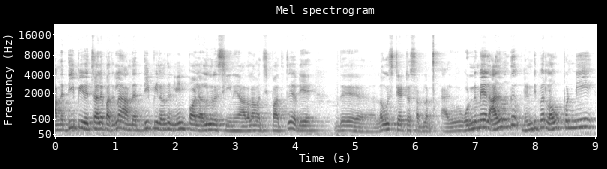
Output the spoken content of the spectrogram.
அந்த டிபி வச்சாலே பார்த்துக்கலாம் அந்த டிபியில் வந்து நிவின் பால் அழுகுற சீனு அதெல்லாம் வச்சு பார்த்துட்டு அப்படியே வந்து லவ் ஸ்டேட்டஸ் அப்படிலாம் அது ஒன்றுமே இல்லை. அது வந்து ரெண்டு பேர் லவ் பண்ணி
